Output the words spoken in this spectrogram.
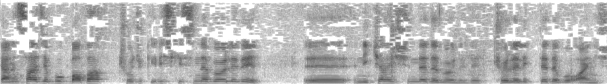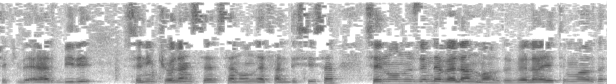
Yani sadece bu baba çocuk ilişkisinde böyle değil. E, nikah işinde de böyle değil. Kölelikte de bu aynı şekilde. Eğer biri senin kölense, sen onun efendisiysen, senin onun üzerinde velan vardır, velayetin vardır.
